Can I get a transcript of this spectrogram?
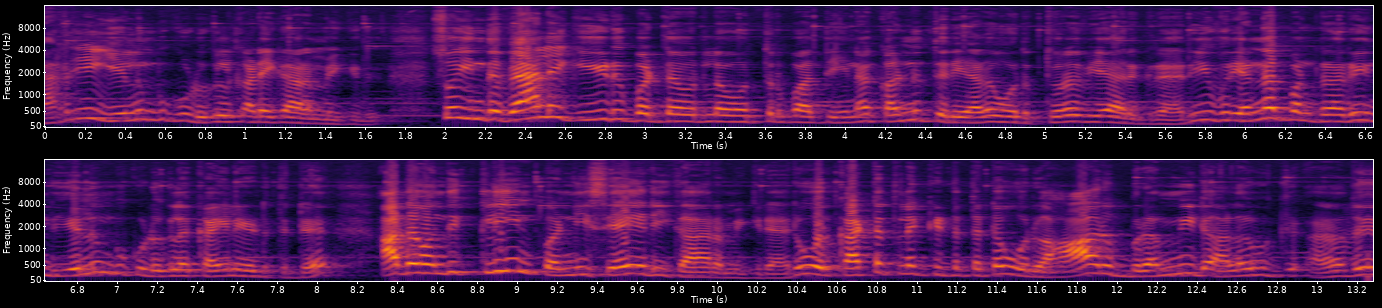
நிறைய எலும்பு கூடுகள் கிடைக்க ஆரம்பிக்குது. ஸோ இந்த வேலைக்கு ஈடுபட்டவரில் ஒருத்தர் பார்த்தீங்கன்னா கண்ணு தெரியாத ஒரு துறவியாக இருக்கிறாரு. இவர் என்ன பண்ணுறாரு இந்த எலும்பு கூடுகளை கையில் எடுத்துட்டு அதை வந்து க்ளீன் பண்ணி சேகரிக்க ஆரம்பிக்கிறாரு. ஒரு கட்டத்தில் கிட்டத்தட்ட ஒரு ஆறு பிரமிடு அளவுக்கு அதாவது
